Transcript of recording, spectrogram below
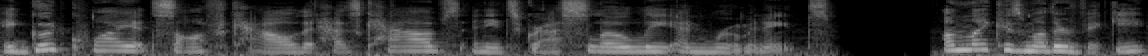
a good, quiet, soft cow that has calves and eats grass slowly and ruminates. Unlike his mother Vicky,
